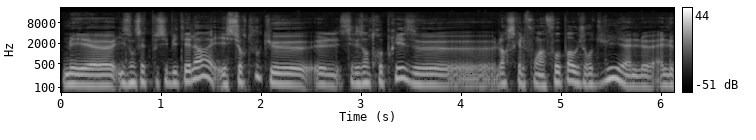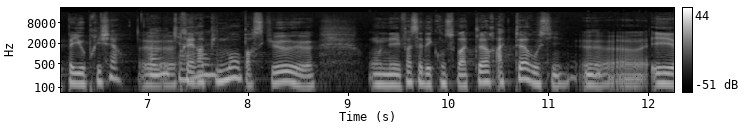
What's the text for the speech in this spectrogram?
Mais euh, ils ont cette possibilité-là, et surtout que euh, c'est les entreprises, euh, lorsqu'elles font un faux pas aujourd'hui, elles, elles, le payent au prix cher, ah très rapidement, parce que on est face à des consommateurs acteurs aussi. Mm. et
